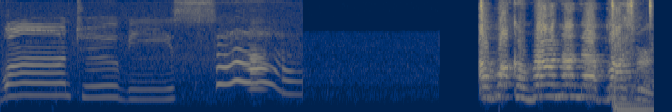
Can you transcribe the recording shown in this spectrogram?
want to be sad. I walk around on that Bloxburg,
